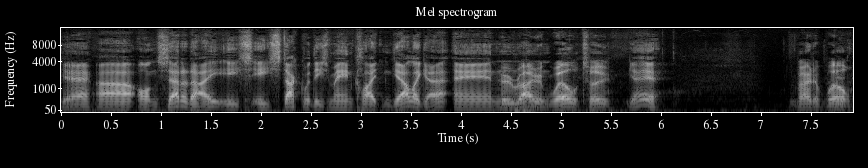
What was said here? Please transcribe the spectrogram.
Yeah. Uh, on Saturday, he, he stuck with his man Clayton Gallagher, and who rode it well too. Yeah, rode it well,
